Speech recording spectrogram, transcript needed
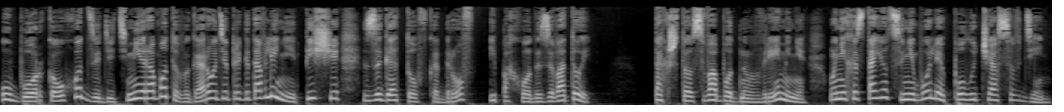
Уборка, уход за детьми, работа в огороде, приготовление пищи, заготовка дров и походы за водой. Так что свободного времени у них остается не более получаса в день.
